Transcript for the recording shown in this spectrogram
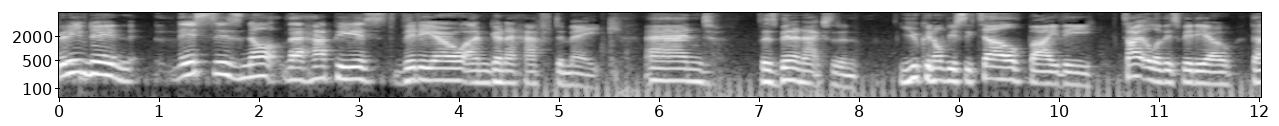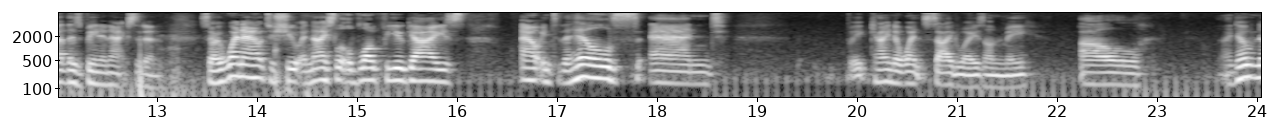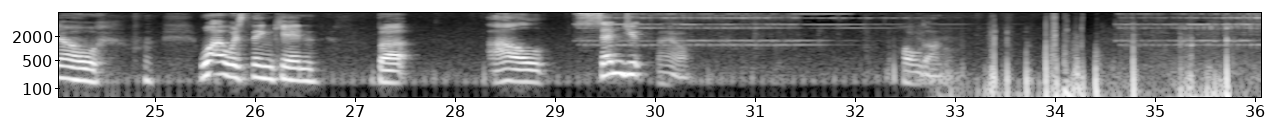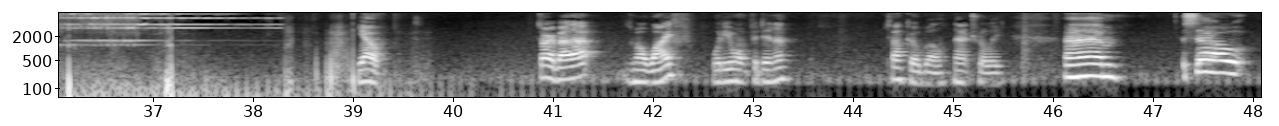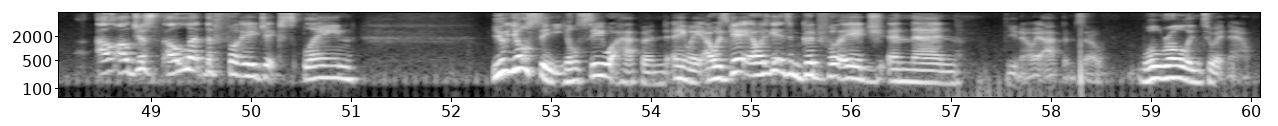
Good evening. This is not the happiest video I'm gonna have to make. And there's been an accident. You can obviously tell by the title of this video that there's been an accident. So I went out to shoot a nice little vlog for you guys out into the hills and it kind of went sideways on me. I'll I don't know what I was thinking, but I'll send you. Oh. Hold on. Yo. Sorry about that. It's my wife. What do you want for dinner? Taco Bell, naturally. Um, so I'll, I'll just I'll let the footage explain. You you'll see you'll see what happened. Anyway, I was getting I was getting some good footage, and then you know it happened. So we'll roll into it now.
